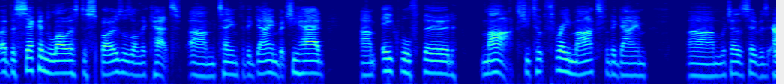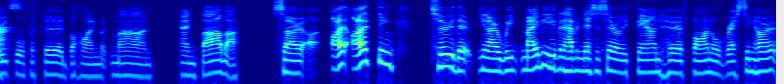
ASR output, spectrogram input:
uh, the second lowest disposals on the Cats um, team for the game, but she had um, equal third marks. She took three marks for the game, um, which, as I said, was Nice. equal for third behind McMahon and Barber. So I, I think too that you know we maybe even haven't necessarily found her final resting home,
